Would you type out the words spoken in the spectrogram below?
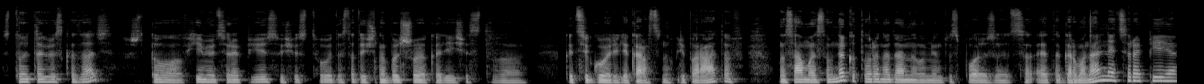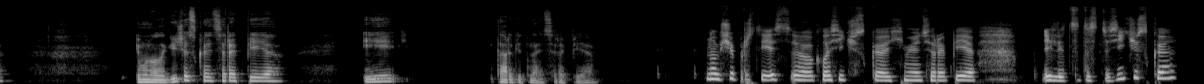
Стоит также сказать, что в химиотерапии существует достаточно большое количество категорий лекарственных препаратов, но самые основные, которые на данный момент используются, это гормональная терапия, иммунологическая терапия и таргетная терапия. Ну, вообще просто есть э, классическая химиотерапия или цитостатическая,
